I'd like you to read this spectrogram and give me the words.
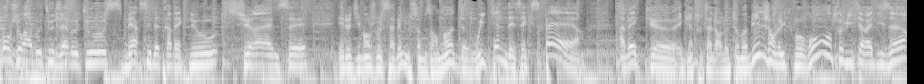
bonjour à vous toutes et à vous tous. Merci d'être avec nous sur RMC. Et le dimanche, vous le savez, nous sommes en mode week-end des experts. Avec, euh, eh bien, tout à l'heure, l'automobile, Jean-Luc Moreau, entre 8h et 10h.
